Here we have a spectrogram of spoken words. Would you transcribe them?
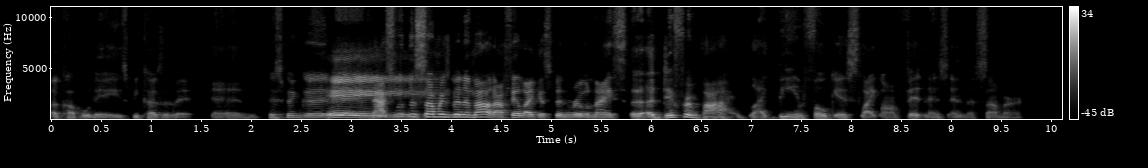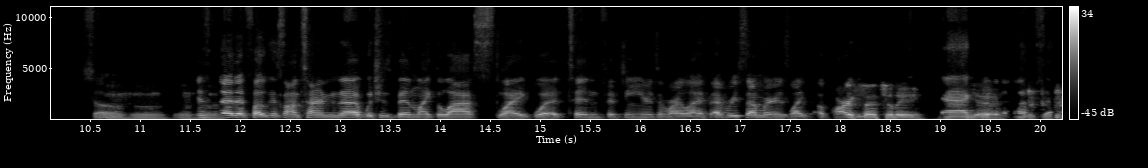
a couple days because of it. And it's been good. And that's what the summer's been about. I feel like it's been real nice a, a different vibe like being focused like on fitness in the summer so Mhm, mhm. Instead of focus on turning up, which has been like the last like what 10, 15 years of our life. Every summer is like a party. Essentially, Exactly. Yeah. exactly.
